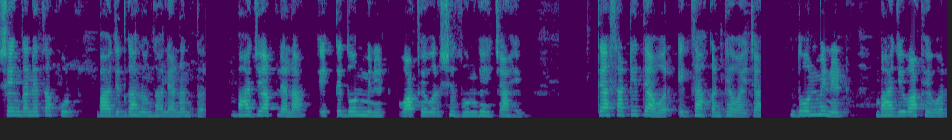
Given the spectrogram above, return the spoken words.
शेंगदाण्याचा कूट भाजीत घालून झाल्यानंतर भाजी आपल्याला एक ते दोन मिनिट वाफेवर शिजवून घ्यायची आहे. त्यासाठी त्यावर एक झाकण ठेवायचे आहे. दोन मिनिट भाजी वाफेवर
